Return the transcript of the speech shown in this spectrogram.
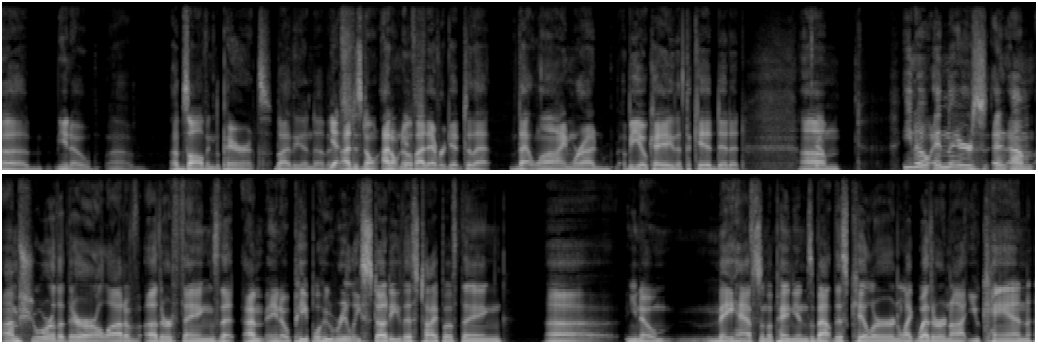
uh, you know, uh, absolving the parents by the end of it. Yes. I just don't. I don't know if I'd ever get to that that line where I'd be okay that the kid did it. Um, you know, and there's and I'm I'm sure that there are a lot of other things that I'm you know people who really study this type of thing, uh, you know, may have some opinions about this killer and like whether or not you can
